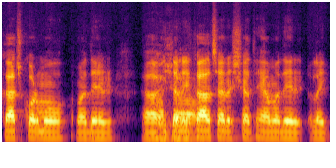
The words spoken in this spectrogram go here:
কাজকর্ম আমাদের। ইতালির কালচারের সাথে আমাদের লাইক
